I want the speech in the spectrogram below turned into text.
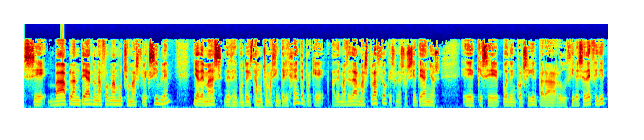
se va a plantear de una forma mucho más flexible y además, desde mi punto de vista, mucho más inteligente, porque además de dar más plazo, que son esos siete años eh, que se pueden conseguir para reducir ese déficit,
